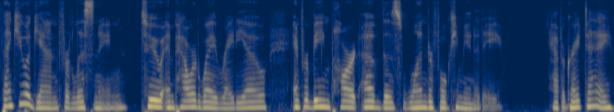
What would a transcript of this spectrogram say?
thank you again for listening to Empowered Way Radio and for being part of this wonderful community. Have a great day.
